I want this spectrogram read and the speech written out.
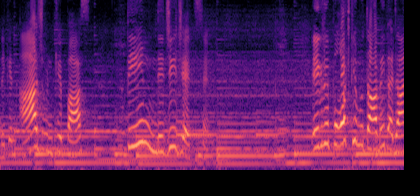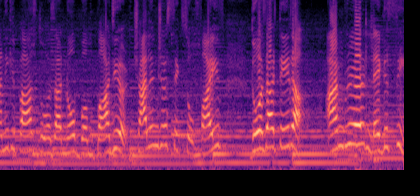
लेकिन आज उनके पास तीन निजी जेट्स हैं। एक रिपोर्ट के मुताबिक अडानी के पास 2009 Bombardier Challenger 605, 2013 Embraer Legacy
